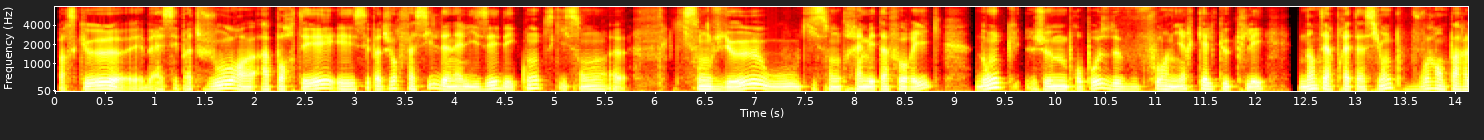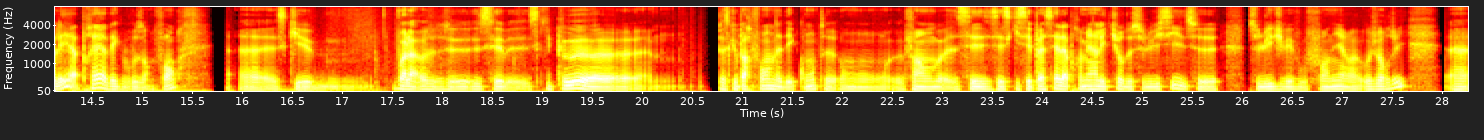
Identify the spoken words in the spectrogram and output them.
parce que eh ben, c'est pas toujours euh, apporté et c'est pas toujours facile d'analyser des comptes qui sont, euh, qui sont vieux ou qui sont très métaphoriques. Donc je me propose de vous fournir quelques clés d'interprétation pour pouvoir en parler après avec vos enfants. Euh, ce qui est voilà c'est ce qui peut euh, parce que parfois on a des comptes enfin c'est ce qui s'est passé à la première lecture de celui-ci celui que je vais vous fournir aujourd'hui euh,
